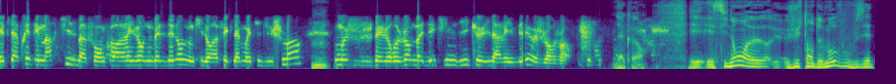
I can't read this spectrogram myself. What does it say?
Et puis après, des marquises, bah, faut encore arriver en Nouvelle-Zélande, donc il aura fait que la moitié du chemin. Hmm. Moi, je vais le rejoindre bah, dès qu'il me dit qu'il est arrivé, euh, je le rejoins. D'accord. Et, et, sinon, euh, juste en deux mots, vous, vous êtes,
